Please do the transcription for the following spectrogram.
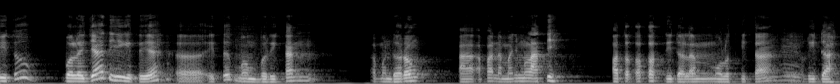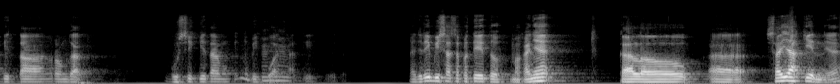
itu boleh jadi gitu ya eh, itu memberikan eh, mendorong eh, apa namanya melatih otot-otot di dalam mulut kita Mhm. lidah kita rongga gusi kita mungkin lebih kuat Mhm. lagi gitu. nah jadi bisa seperti itu makanya kalau eh, saya yakin ya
